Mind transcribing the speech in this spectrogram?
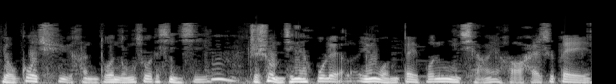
有过去很多浓缩的信息，嗯，只是我们今天忽略了，因为我们被柏林幕墙也好，还是被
